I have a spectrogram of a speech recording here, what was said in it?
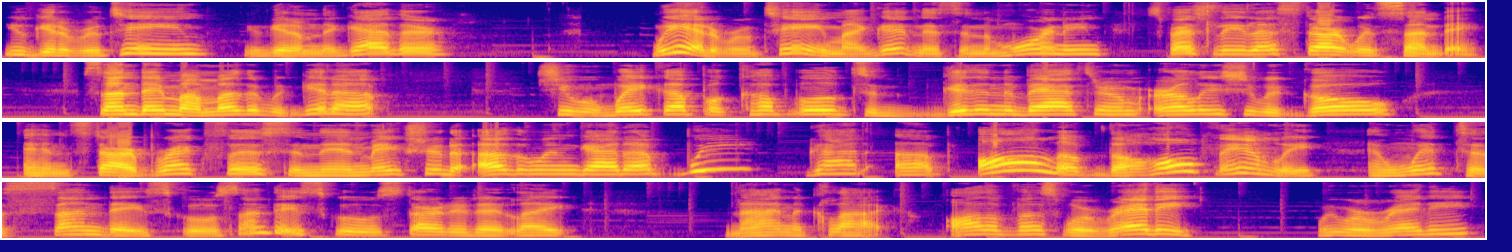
you get a routine, you get them together. We had a routine, my goodness, in the morning, especially let's start with Sunday. Sunday, my mother would get up. She would wake up a couple to get in the bathroom early. She would go and start breakfast and then make sure the other one got up. We got up, all of the whole family, and went to Sunday school. Sunday school started at like nine o'clock. All of us were ready. We were ready,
